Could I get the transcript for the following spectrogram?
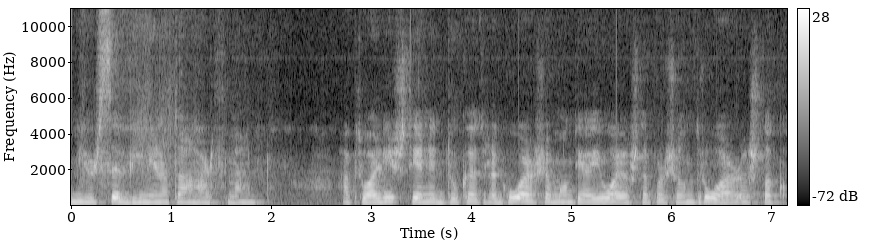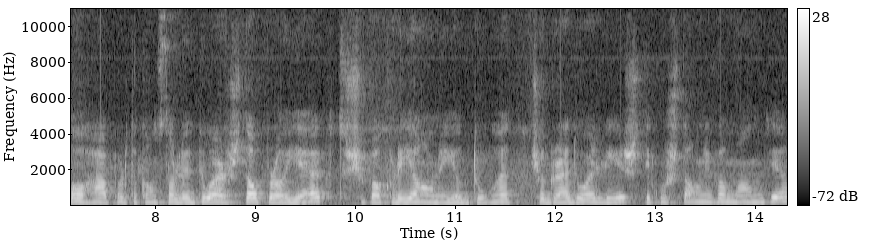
Mirë se vini në të ardhmen. Aktualisht jeni duke treguar që mendja juaj është e përqendruar, është koha për të konsoliduar çdo projekt që po krijoni, ju duhet që gradualisht t'i kushtoni vëmendje,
